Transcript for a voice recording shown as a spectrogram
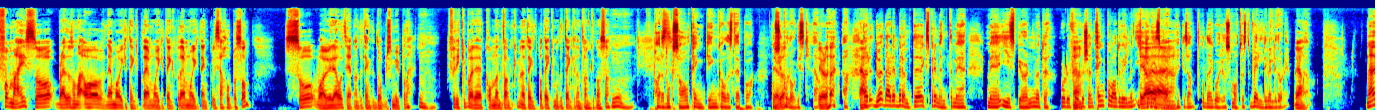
for meg så blei det sånn Å, jeg må ikke tenke på det, jeg må ikke tenke på det. jeg må ikke tenke på det. Hvis jeg holdt på sånn, så var jo realiteten at jeg tenkte dobbelt så mye på det. Mm. For ikke bare kom den tanken, men jeg tenkte på at jeg ikke måtte tenke den tanken også. Mm. Paradoksal tenking kalles det på, på psykologisk. Ja. Gjør det det? Ja. ja. Det, er det, det, er det, berømte eksperimentet med, med, isbjørnen, vet du. Hvor du får ja. beskjed Tenk på hva du vil, men ikke en isbjørn. ikke sant? Og det går jo som oftest veldig, veldig dårlig. Ja. Nei,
